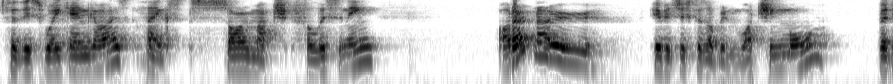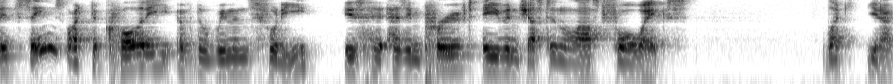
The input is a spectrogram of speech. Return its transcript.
for this weekend, guys. Thanks so much for listening. I don't know if it's just because I've been watching more, but it seems like the quality of the women's footy is has improved even just in the last four weeks. Like you know,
